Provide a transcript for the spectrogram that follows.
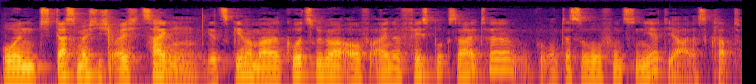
Und das möchte ich euch zeigen. Jetzt gehen wir mal kurz rüber auf eine Facebook-Seite, ob das so funktioniert. Ja, das klappt.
